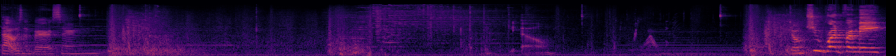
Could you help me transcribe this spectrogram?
That was embarrassing. Don't you run from me!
